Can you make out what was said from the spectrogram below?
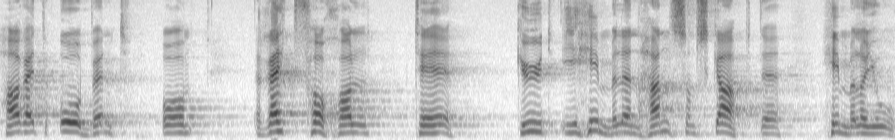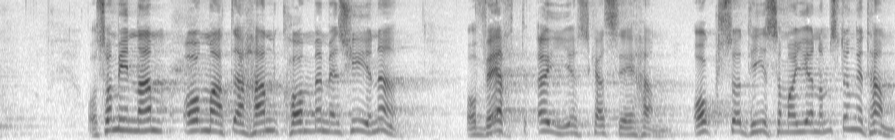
har et åpent og rett forhold til Gud i himmelen, Han som skapte himmel og jord. Og så minner han om at han kommer med skyene, og hvert øye skal se ham, også de som har gjennomstunget ham,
